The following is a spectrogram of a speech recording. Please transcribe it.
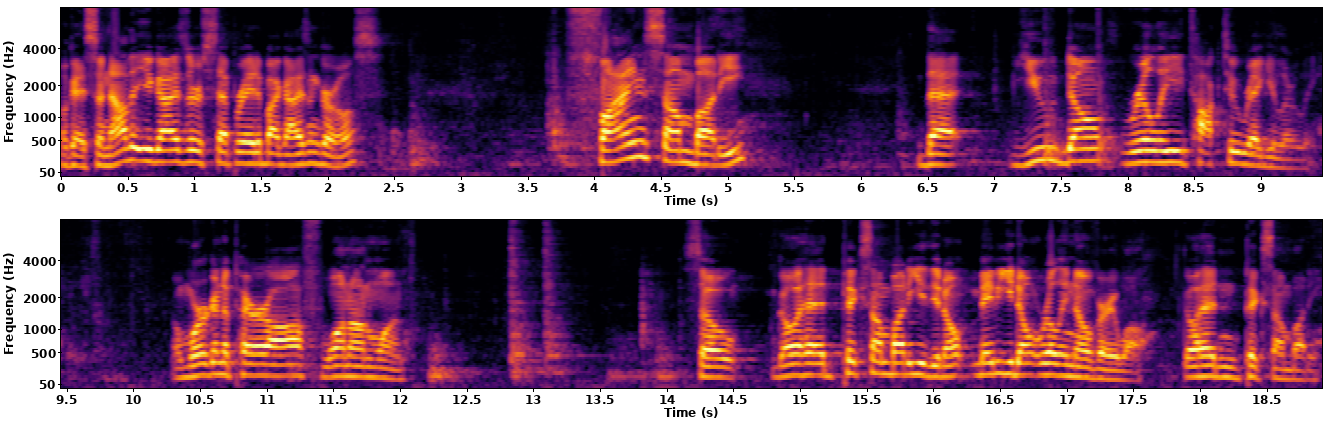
Okay, so now that you guys are separated by guys and girls, find somebody that you don't really talk to regularly. And we're going to pair off one on one. So go ahead, pick somebody you don't, maybe you don't really know very well. Go ahead and pick somebody.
